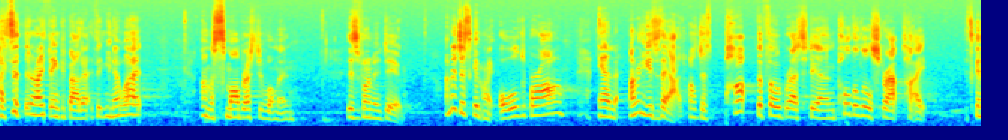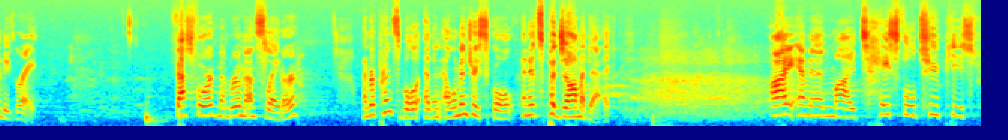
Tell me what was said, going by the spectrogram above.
I sit there and I think about it. I think, you know what? I'm a small breasted woman. This is what I'm going to do. I'm going to just get my old bra and I'm going to use that. I'll just pop the faux breast in, pull the little strap tight. It's going to be great. Fast forward a number of months later, I'm a principal at an elementary school, and it's pajama day. I am in my tasteful two piece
